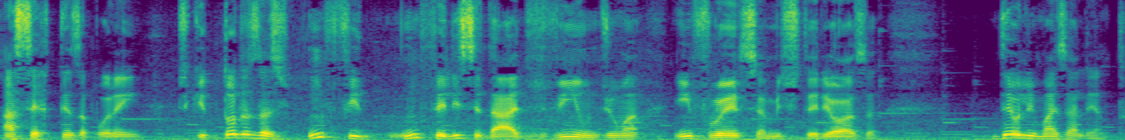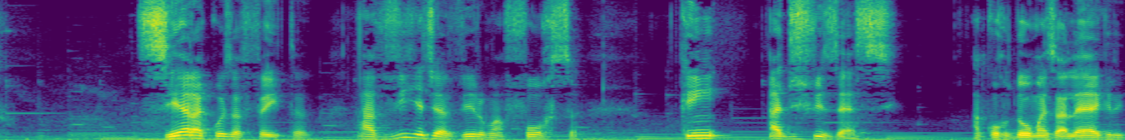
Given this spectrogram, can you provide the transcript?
A certeza, porém, de que todas as infelicidades vinham de uma influência misteriosa deu-lhe mais alento. Se era coisa feita, havia de haver uma força quem a desfizesse. Acordou mais alegre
